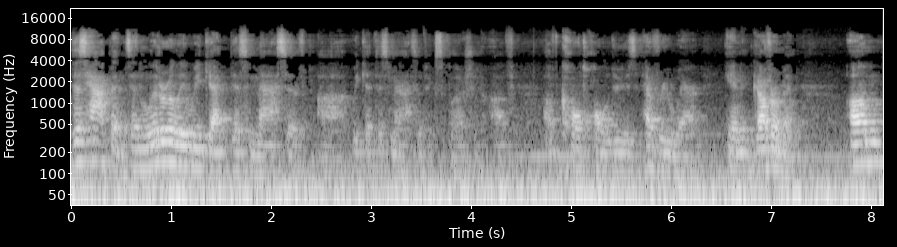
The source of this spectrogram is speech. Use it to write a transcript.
this happens, and literally we get this massive, uh, we get this massive explosion of, of compte rendus everywhere in government. Um,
